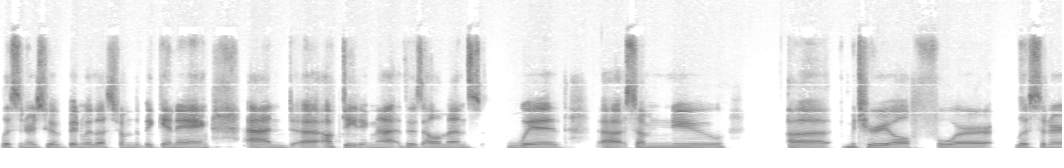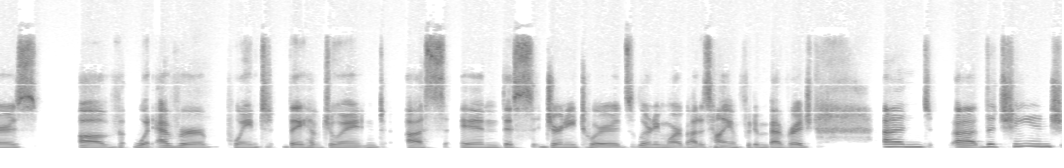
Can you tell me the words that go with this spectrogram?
listeners who have been with us from the beginning and uh, updating that those elements with uh, some new uh, material for listeners of whatever point they have joined us in this journey towards learning more about Italian food and beverage. And uh, the change,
